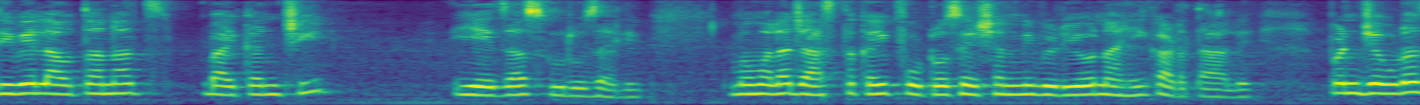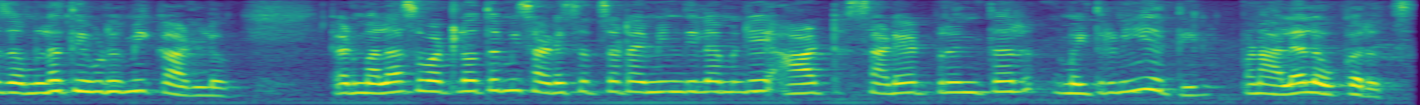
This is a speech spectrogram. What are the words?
दिवे लावतानाच बायकांची ये जा सुरू झाली. मग मला जास्त काही फोटो सेशननी व्हिडिओ नाही काढता आले. पण जेवढं जमलं तेवढं मी काढलं. कारण मला असं वाटलं होतं मी साडेसातचा टायमिंग दिला म्हणजे आठ साडेआठपर्यंत मैत्रिणी येतील पण आल्या लवकरच.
